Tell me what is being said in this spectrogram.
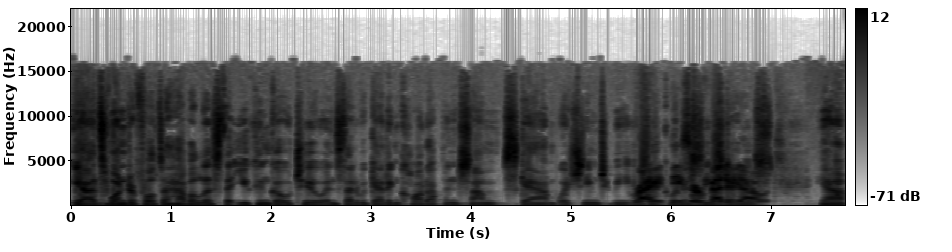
Yeah, it's wonderful to have a list that you can go to instead of getting caught up in some scam, which seem to be Right, these are ubiquitous vetted days. out. Yeah,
